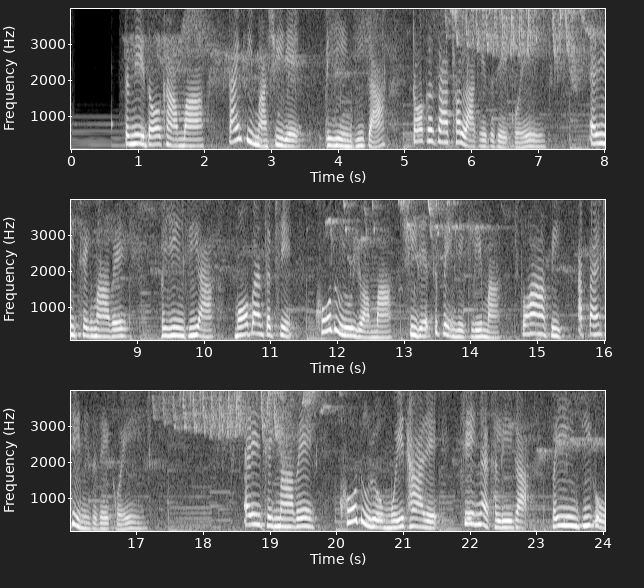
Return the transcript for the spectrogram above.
။တနေ့တော့အခါမှာတိုင်းပြည်မှာရှိတဲ့ဘရင်ကြီးကတောကစားထွက်လာခဲ့တဲ့ကွယ်။အဲ့ဒီချိန်မှာပဲဘရင်ကြီးဟာမောပန်းတစ်ဖြင့်ခိုးသူတို့ရွာမှာရှိတဲ့တစ်ပင်လေးကလေးမှာသွားပြီးအပန်းဖြေနေတဲ့ကွယ်။အဲ့ဒီချိန်မှာပဲ ခိုးသူတို့မွေးထားတဲ့ကျင်းငှက်ကလေးကဘယင်ကြီးကို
